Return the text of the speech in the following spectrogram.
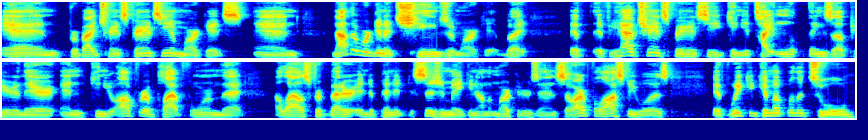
and provide transparency in markets? And not that we're going to change the market, but if, if you have transparency, can you tighten things up here and there? And can you offer a platform that allows for better independent decision making on the marketer's end? So our philosophy was if we can come up with a tool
